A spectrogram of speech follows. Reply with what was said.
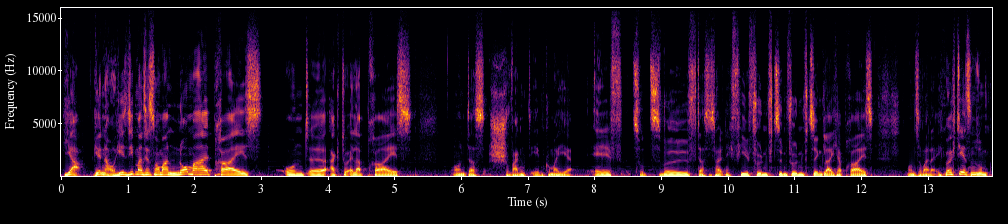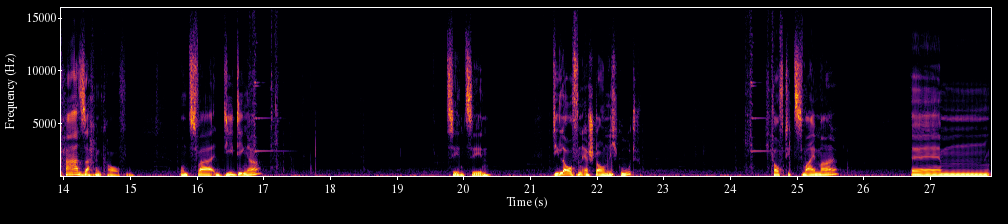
Ja, genau. Hier sieht man es jetzt nochmal. Normalpreis und äh, aktueller Preis. Und das schwankt eben. Guck mal hier. 11 zu 12. Das ist halt nicht viel. 15, 15, gleicher Preis und so weiter. Ich möchte jetzt nur so ein paar Sachen kaufen. Und zwar die Dinger. 10, 10. Die laufen erstaunlich gut. Ich kaufe die zweimal. Ähm,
